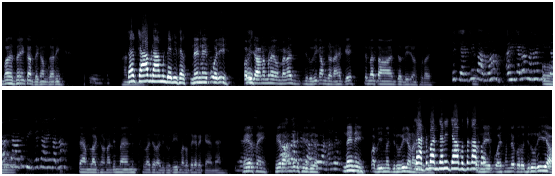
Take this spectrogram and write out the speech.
ਬਸ ਇਦਾਂ ਹੀ ਘਰ ਦੇ ਕੰਮ ਕਰ ਹੀ। ਚੱਲ ਚਾਹ ਬਣਾ ਮੁੰਡੇ ਲਈ ਫਿਰ। ਨਹੀਂ ਨਹੀਂ ਭੂਆ ਜੀ ਭਾਵੇਂ ਜਾਣਾ ਬਣਾਇਓ ਮੈਂ ਨਾ ਜ਼ਰੂਰੀ ਕੰਮ ਜਾਣਾ ਹੈ ਅੱਗੇ ਤੇ ਮੈਂ ਤਾਂ ਜਲਦੀ ਜਾਣਾ ਥੋੜਾ ਤੇ ਚੱਲ ਜੀ ਕੰਮ ਅਸੀਂ ਕਿਹੜਾ ਮਨਾ ਕੀਤਾ ਉਹ- ਚਾਹ ਤੇ ਪੀ ਕੇ ਜਾਏਗਾ ਨਾ। ਟਾਈਮ ਲੱਗ ਜਾਣਾ ਜੇ ਮੈਂ ਥੋੜਾ ਜ਼ਿਆਦਾ ਜ਼ਰੂਰੀ ਮੈਂ ਤਾਂ ਉਹਦੇ ਘਰੇ ਕਹਿਣ ਆਇਆ ਸੀ। ਫੇਰ ਸਹੀ ਫੇਰ ਆਵਾਂਗੇ ਤੇ ਫਿਰ ਵੀ ਨਹੀਂ ਨਹੀਂ ਭਾਬੀ ਮੈਂ ਜ਼ਰੂਰੀ ਜਾਣਾ ਝੱਟ। ਬਣ ਜਾਣੀ ਚਾਹ ਪੁੱਤ ਉਹ ਕੱਪ ਨਹੀਂ ਜੀ, ਸਮਝਿਆ ਕਰੋ ਜ਼ਰੂਰੀ ਆ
